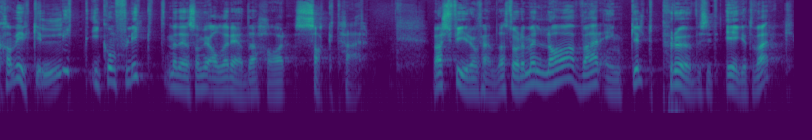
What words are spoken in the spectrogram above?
kan virke litt i konflikt med det som vi allerede har sagt her. Vers 4 og 5. Der står det Men la hver enkelt prøve sitt eget verk,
